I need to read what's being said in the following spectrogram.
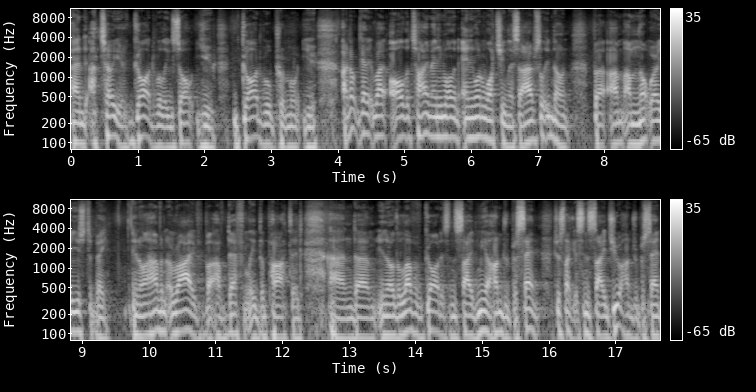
And I tell you, God will exalt you. God will promote you. I don't get it right all the time any more than anyone watching this. I absolutely don't. But I'm, I'm not where I used to be. You know, I haven't arrived, but I've definitely departed. And, um, you know, the love of God is inside me 100%, just like it's inside you 100%.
